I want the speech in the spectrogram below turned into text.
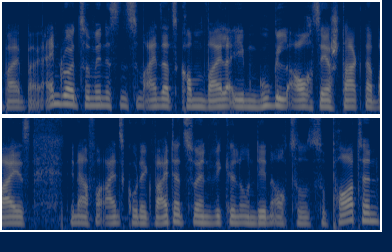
bei, bei Android zumindest zum Einsatz kommen, weil eben Google auch sehr stark dabei ist, den AV1-Codec weiterzuentwickeln und den auch zu supporten.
